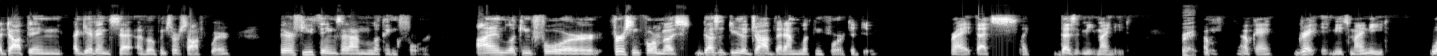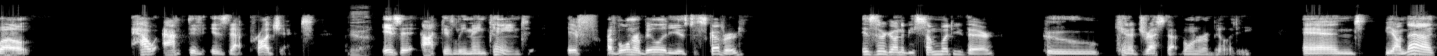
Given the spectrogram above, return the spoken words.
adopting a given set of open source software, there are a few things that I'm looking for. I'm looking for first and foremost, does it do the job that I'm looking for it to do? Right. That's like, does it meet my need? Right. Okay. Great. It meets my need. Well, how active is that project? Yeah. Is it actively maintained? If a vulnerability is discovered, is there going to be somebody there who can address that vulnerability? And beyond that,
